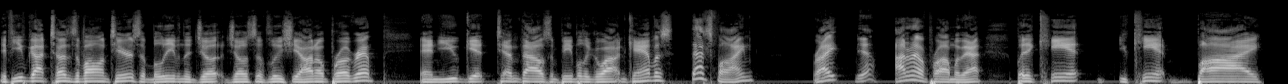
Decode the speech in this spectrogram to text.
if you've got tons of volunteers that believe in the jo- Joseph Luciano program, and you get ten thousand people to go out and canvass, that's fine, right? Yeah. I don't have a problem with that, but it can't. You can't buy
